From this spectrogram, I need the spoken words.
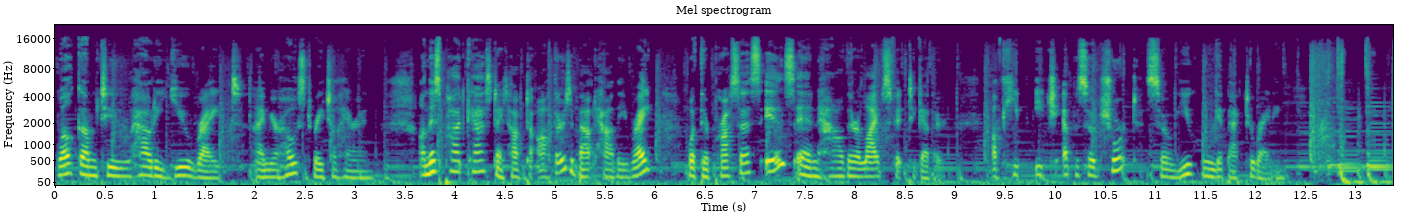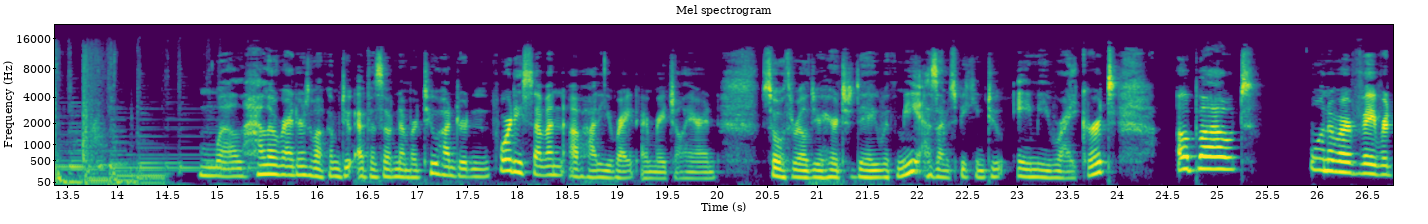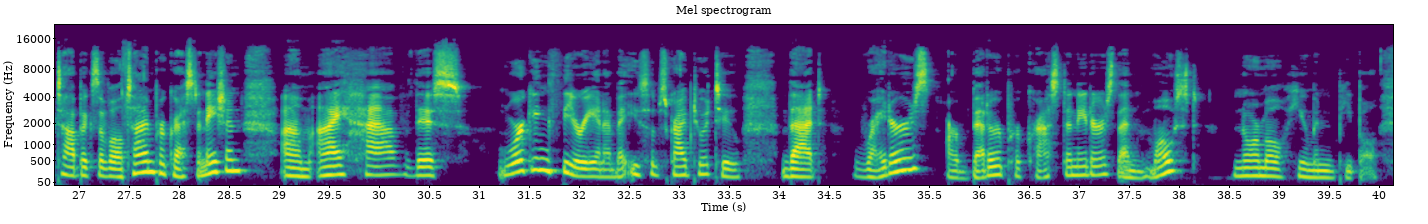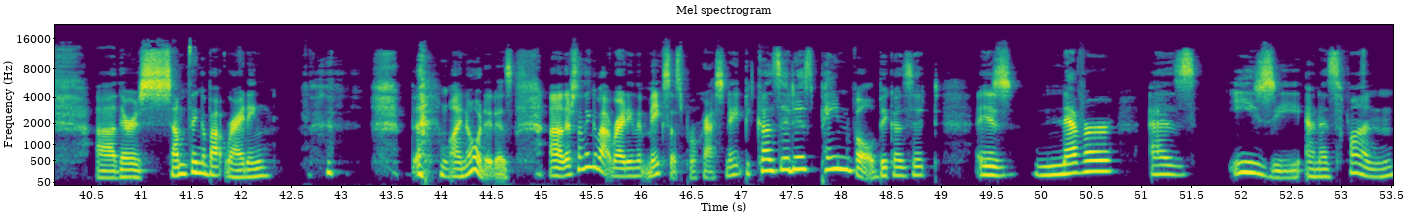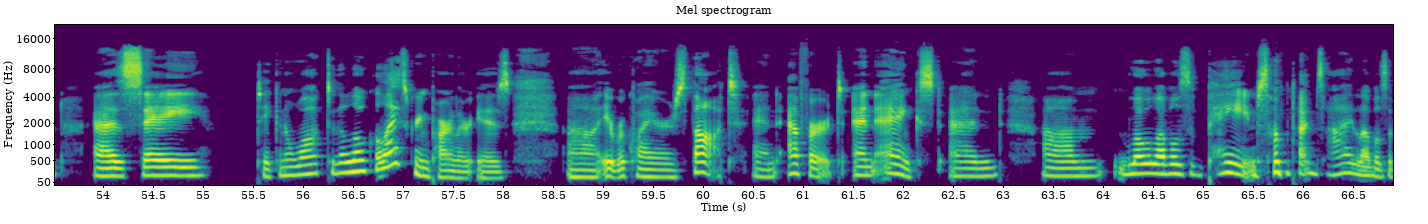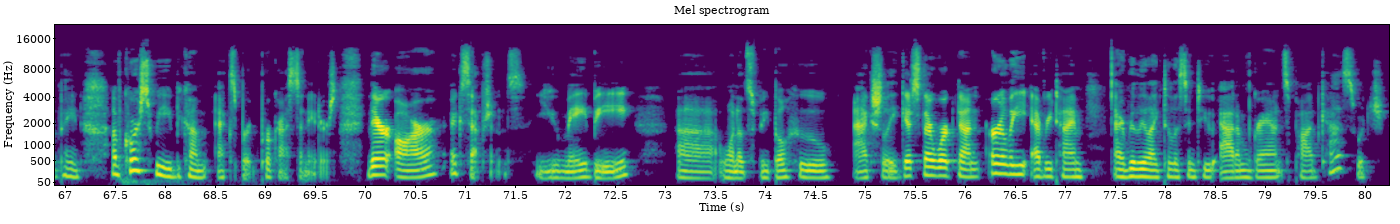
Welcome to How Do You Write? I'm your host, Rachael Herron. On this podcast, I talk to authors about how they write, what their process is, and how their lives fit together. I'll keep each episode short so you can get back to writing. Well, hello, writers. Welcome to episode number 247 of How Do You Write? I'm Rachael Herron. So thrilled you're here today with me as I'm speaking to Amy Reichert about one of our favorite topics of all time, procrastination. Um, I have this working theory, and I bet you subscribe to it too, that writers are better procrastinators than most normal human people. Uh, there is something about writing. well, I know what it is. Uh, there's something about writing that makes us procrastinate because it is painful, because it is never as easy and as fun as, say, taking a walk to the local ice cream parlor is. Uh, it requires thought and effort and angst and um, low levels of pain, sometimes high levels of pain. Of course, we become expert procrastinators. There are exceptions. You may be uh, one of those people who actually gets their work done early every time. I really like to listen to Adam Grant's podcast, which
